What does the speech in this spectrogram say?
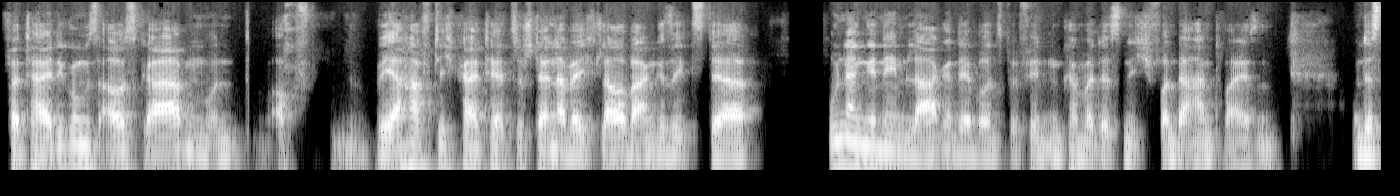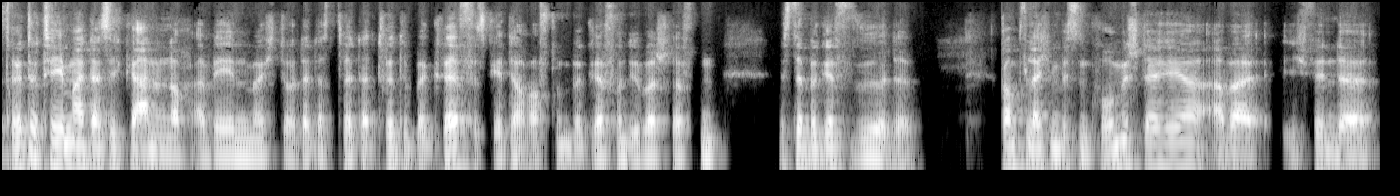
Verteidigungsausgaben und auch Wehrhaftigkeit herzustellen. Aber ich glaube, angesichts der unangenehmen Lage, in der wir uns befinden, können wir das nicht von der Hand weisen. Und das dritte Thema, das ich gerne noch erwähnen möchte, oder das, der dritte Begriff, es geht ja auch oft um Begriff und Überschriften, ist der Begriff Würde. Kommt vielleicht ein bisschen komisch daher, aber ich finde,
